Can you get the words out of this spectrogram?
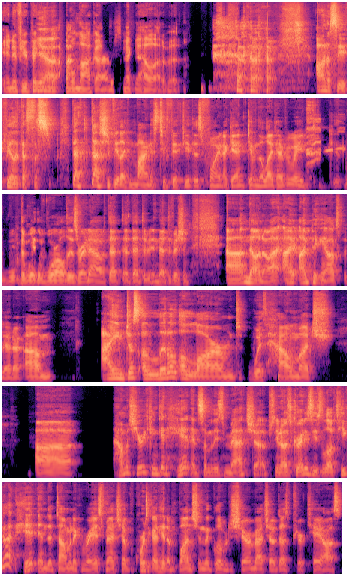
And if you're picking yeah. double knockout, I respect the hell out of it. Honestly, I feel like that's the that that should be like minus two fifty at this point. Again, given the light heavyweight, the way the world is right now that that, that in that division. Uh, no, no, I, am picking Alex Pereira. Um, I am just a little alarmed with how much uh, how much Yuri can get hit in some of these matchups. You know, as great as he's looked, he got hit in the Dominick Reyes matchup. Of course, he got hit a bunch in the Glover Teixeira matchup. That was pure chaos.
